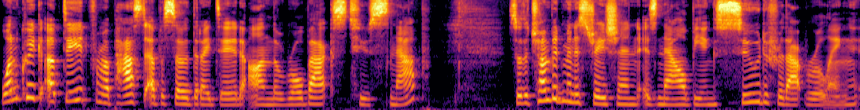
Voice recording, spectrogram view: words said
One quick update from a past episode that I did on the rollbacks to SNAP. So, the Trump administration is now being sued for that ruling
